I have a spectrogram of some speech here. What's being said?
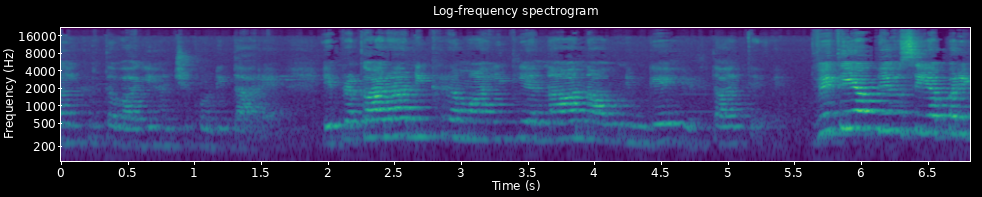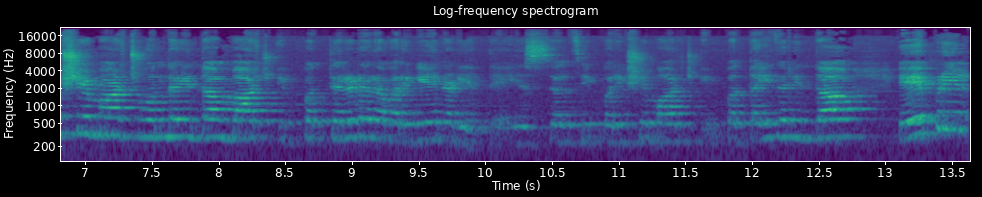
ಅಧಿಕೃತವಾಗಿ ಹಂಚಿಕೊಂಡಿದ್ದಾರೆ. ಈ ಪ್ರಕಾರ ನಿಖರ ಮಾಹಿತಿಯನ್ನ ನಾವು ನಿಮಗೆ ಹೇಳ್ತಾ ಇದ್ದೇವೆ. ದ್ವಿತೀಯ ಪಿಯುಸಿಯ ಪರೀಕ್ಷೆ ಮಾರ್ಚ್ ಒಂದರಿಂದ ಮಾರ್ಚ್ ಇಪ್ಪತ್ತೆರಡರವರೆಗೆ ನಡೆಯುತ್ತೆ. ಎಸ್ಎಲ್ಸಿ ಪರೀಕ್ಷೆ ಮಾರ್ಚ್ ಇಪ್ಪತ್ತೈದರಿಂದ ಏಪ್ರಿಲ್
